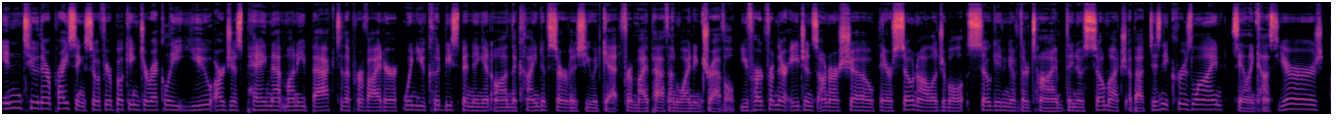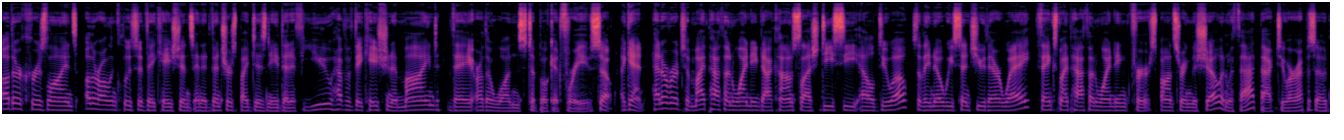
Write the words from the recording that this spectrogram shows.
into their pricing. So if you're booking directly, you are just paying that money back to the provider when you could be spending it on the kind of service you would get from My Path Unwinding Travel. You've heard from their agents on our show. They are so knowledgeable, so giving of their time. They know so much about Disney Cruise Line, Sailing Concierge, other cruise lines, other all inclusive vacations, and adventures by Disney that if you have a vacation in mind, they are the ones to book it for you. So again, head over to mypathunwinding.com slash DCL Duo so they know we sent you their way. Thanks, My Path Unwinding, for sponsoring the show. And with that, back to our episode.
